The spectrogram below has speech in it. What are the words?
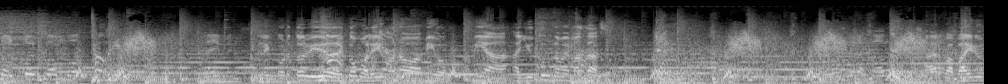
soltó el combo. Slimex. le cortó el video de cómo le dijo, no, amigo, a mí a, a YouTube no me mandás. A ver, Papyrus.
